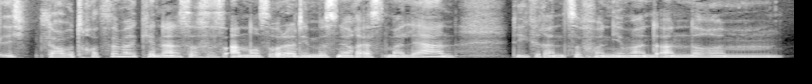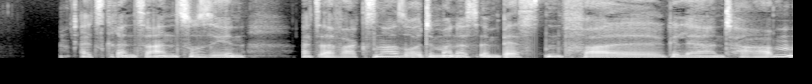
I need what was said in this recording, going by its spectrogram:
Ich glaube trotzdem bei Kindern ist das was anderes, oder? Die müssen ja auch erstmal lernen, die Grenze von jemand anderem als Grenze anzusehen. Als Erwachsener sollte man das im besten Fall gelernt haben.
